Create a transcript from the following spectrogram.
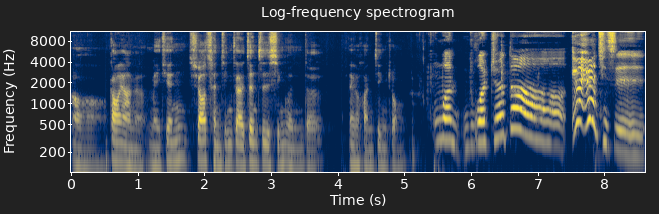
哦，高雅呢，每天需要沉浸在政治新闻的那个环境中。我我觉得，因为因为其实。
